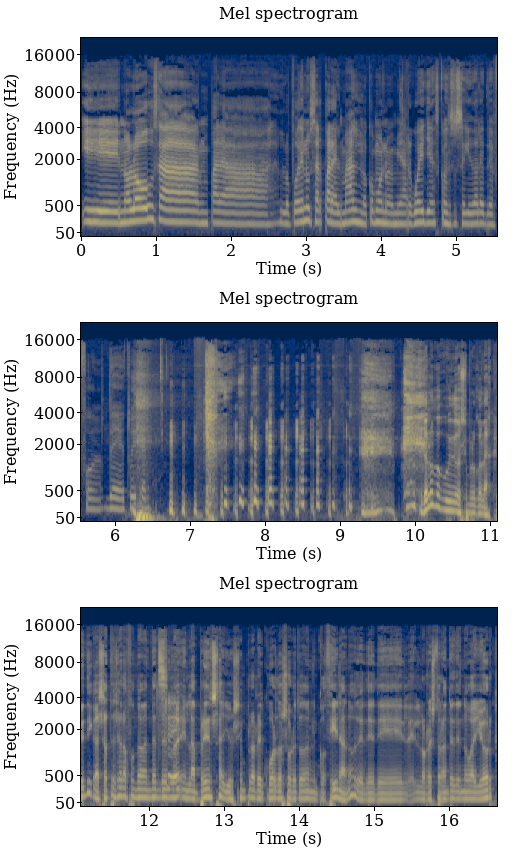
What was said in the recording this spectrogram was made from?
y no lo usan para. Lo pueden usar para el mal, no como Noemí Argüelles con sus seguidores de, de Twitter. yo lo que he ocurrido siempre con las críticas, antes era fundamental en la prensa, yo siempre recuerdo, sobre todo en cocina, ¿no? De, los restaurantes de Nueva York,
